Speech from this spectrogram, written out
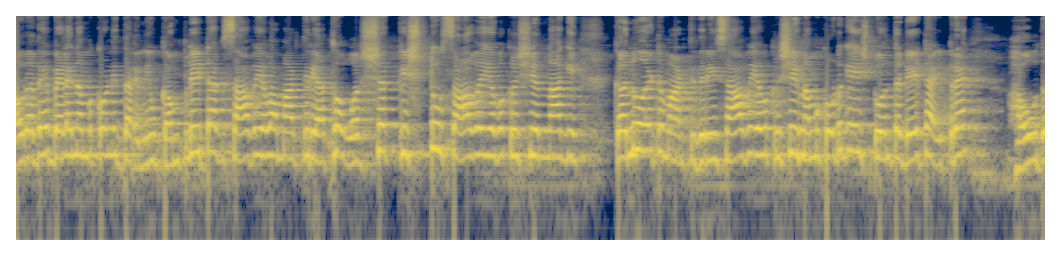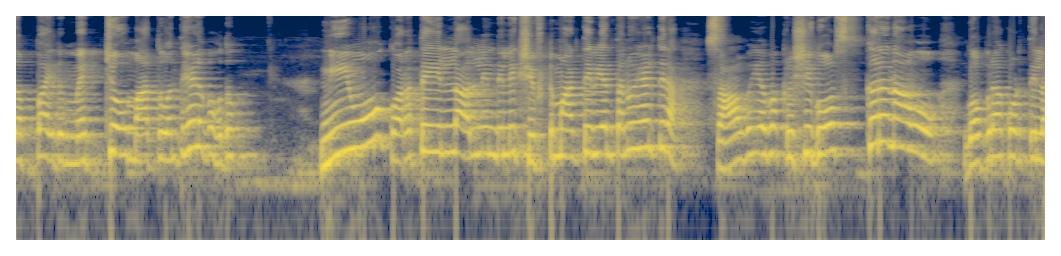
ಅವ್ರು ಅದೇ ಬೆಳೆ ನಂಬಿಕೊಂಡಿದ್ದಾರೆ. ನೀವು ಕಂಪ್ಲೀಟಾಗಿ ಸಾವಯವ ಮಾಡ್ತೀರಿ ಅಥವಾ ವರ್ಷಕ್ಕಿಷ್ಟು ಸಾವಯವ ಕೃಷಿಯನ್ನಾಗಿ ಕನ್ವರ್ಟ್ ಮಾಡ್ತಿದ್ದೀರಿ. ಸಾವಯವ ಕೃಷಿಗೆ ನಮ್ಮ ಕೊಡುಗೆ ಇಷ್ಟು ಅಂತ ಡೇಟಾ ಇಟ್ಟರೆ ಹೌದಪ್ಪ, ಇದು ಮೆಚ್ಚೋ ಮಾತು ಅಂತ ಹೇಳಬಹುದು. ನೀವು ಕೊರತೆ ಇಲ್ಲ, ಅಲ್ಲಿಂದ ಇಲ್ಲಿಗೆ ಶಿಫ್ಟ್ ಮಾಡ್ತೀವಿ ಅಂತಲೂ ಹೇಳ್ತೀರಾ. ಸಾವಯವ ಕೃಷಿಗೋಸ್ಕರ ನಾವು ಗೊಬ್ಬರ ಕೊಡ್ತಿಲ್ಲ,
